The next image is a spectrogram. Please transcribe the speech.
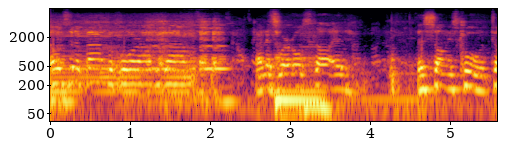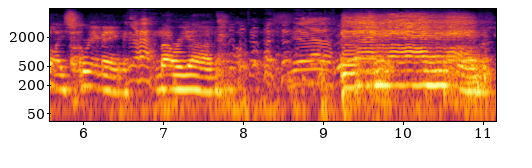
I was in a band before, Al B Damned. And that's where it all started. This song is called Die Screaming Marianne. Yeah.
